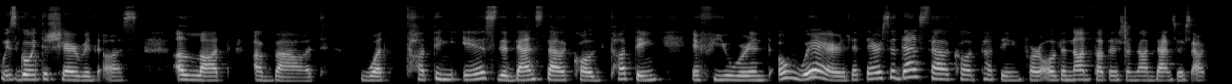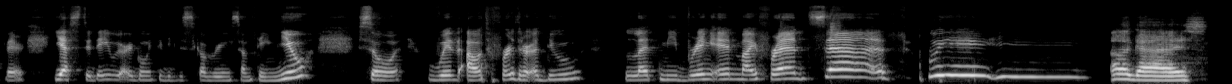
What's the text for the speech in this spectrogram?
who is going to share with us a lot about what tutting is, the dance style called tutting, if you weren't aware that there's a dance style called tutting for all the non tutters and non dancers out there. Yes, today we are going to be discovering something new. So, without further ado, let me bring in my friend Seth. Whee! Hello, guys.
